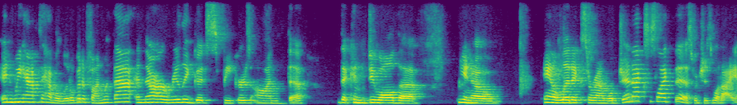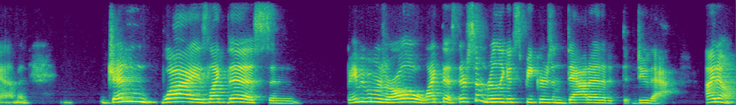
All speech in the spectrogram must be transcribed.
and we have to have a little bit of fun with that. And there are really good speakers on the that can do all the, you know, analytics around. Well, Gen X is like this, which is what I am, and Gen Y is like this, and baby boomers are all like this. There's some really good speakers and data that do that. I don't.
